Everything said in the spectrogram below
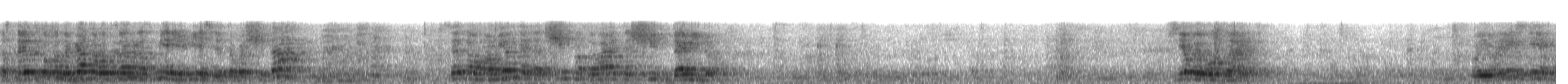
Остается только догадываться о размере и весе этого щита. С этого момента этот щит называется щит Давида. Все вы его знаете. По-еврейски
